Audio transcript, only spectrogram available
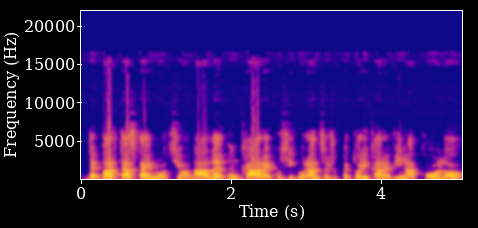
de partea asta emoțională în care, cu siguranță, jucătorii care vin acolo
